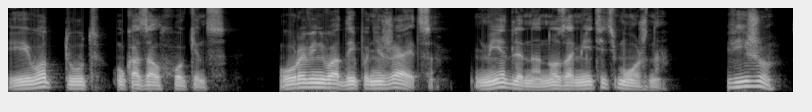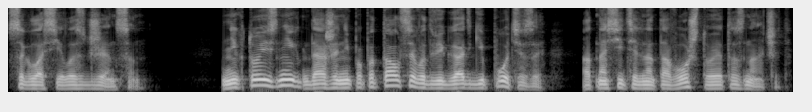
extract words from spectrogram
«И вот тут», — указал Хокинс, — «уровень воды понижается. Медленно, но заметить можно». «Вижу», — согласилась Дженсен. Никто из них даже не попытался выдвигать гипотезы относительно того, что это значит.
